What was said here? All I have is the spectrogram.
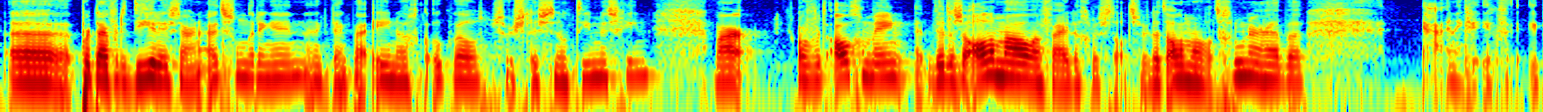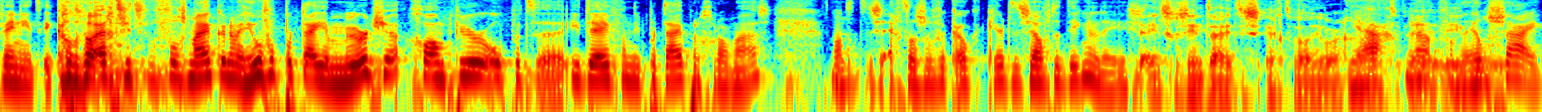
Eh, Partij voor de Dieren is daar een uitzondering in en ik denk bij Enig ook wel Socialisten 010 misschien, maar over het algemeen willen ze allemaal een veiligere stad. Ze willen het allemaal wat groener hebben. Ja, en ik, ik, ik weet niet. Ik had wel echt van... Volgens mij kunnen we heel veel partijen mergen. Gewoon puur op het eh, idee van die partijprogramma's. Want het is echt alsof ik elke keer dezelfde dingen lees. De eensgezindheid is echt wel heel erg ja, groot. ja, Eh, van ik- heel saai.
